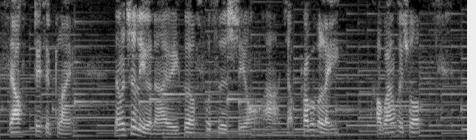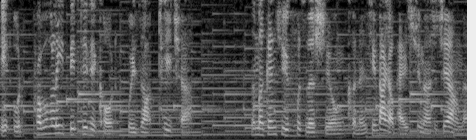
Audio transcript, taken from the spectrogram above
self discipline。那么这里呢有一个副词的使用啊，叫 probably。考官会说，It would probably be difficult without teacher。那么根据副词的使用，可能性大小排序呢是这样的：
